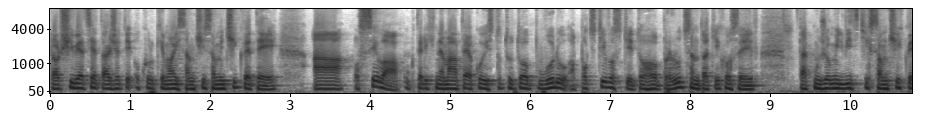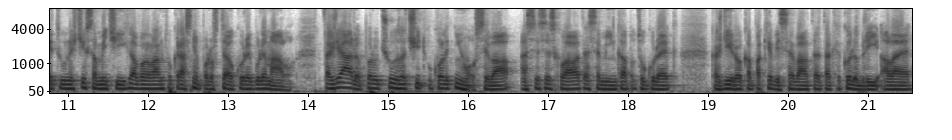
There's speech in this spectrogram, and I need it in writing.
Další věc je ta, že ty okurky mají samčí samičí květy a osiva, u kterých nemáte jako jistotu toho původu a poctivosti toho producenta těch osiv, tak můžou mít víc těch samčích květů než těch samičích a ono vám to krásně poroste a okurek bude málo. Takže já doporučuji začít u kvalitního osiva, jestli si schováváte semínka od okurek každý rok a pak je vyseváte, tak jako dobrý, ale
